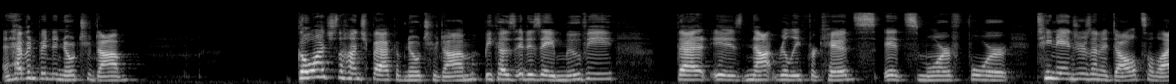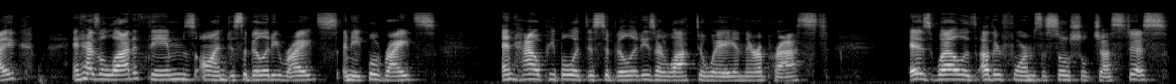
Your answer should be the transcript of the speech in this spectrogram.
and haven't been to Notre Dame, go watch The Hunchback of Notre Dame because it is a movie that is not really for kids. It's more for teenagers and adults alike. It has a lot of themes on disability rights and equal rights and how people with disabilities are locked away and they're oppressed, as well as other forms of social justice.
